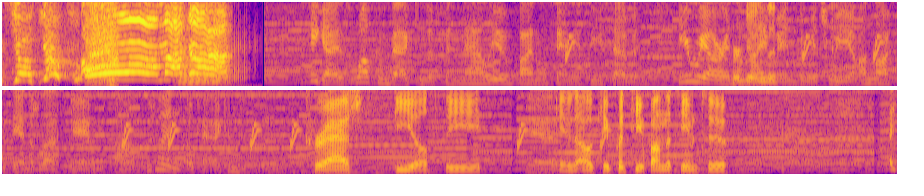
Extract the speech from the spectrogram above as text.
yo, yo! Oh my god! Hey guys, welcome back to the finale of Final Fantasy VII. Here we are in We're the doing High the- Wind, which we unlocked at the end of last game. Uh, who do I... Okay, I can listen. Crash DLC Yeah. games. Okay, put Tifa on the team too. I-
